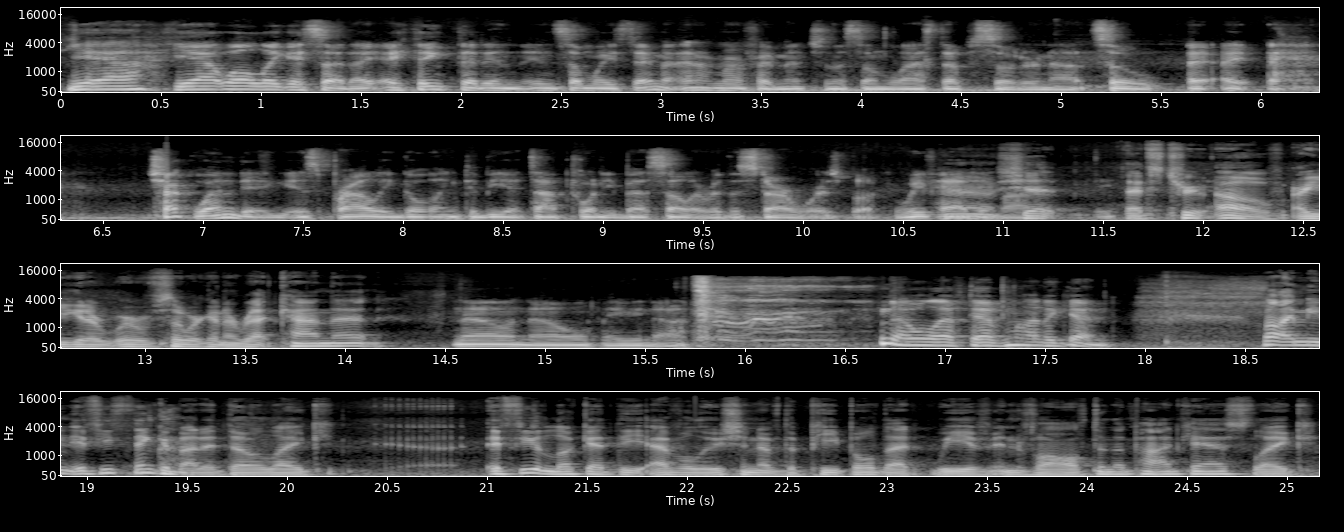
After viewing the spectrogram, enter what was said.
Yeah, yeah. Well, like I said, I, I think that in, in some ways, I don't remember if I mentioned this on the last episode or not. So, I, I, Chuck Wendig is probably going to be a top twenty bestseller with a Star Wars book. We've had Oh him. on. that's true. Oh, are you gonna? we're- So we're gonna retcon that? No, no, maybe not. no, we'll have to have him on again. Well, I mean, if you think about it, though, like uh, if you look at the evolution of the people that we've involved in the podcast, like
